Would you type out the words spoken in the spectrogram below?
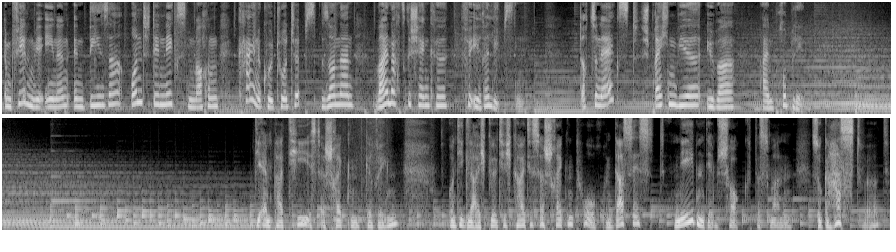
empfehlen wir Ihnen in dieser und den nächsten Wochen keine Kulturtipps, sondern Weihnachtsgeschenke für Ihre Liebsten. Doch zunächst sprechen wir über ein Problem. Die Empathie ist erschreckend gering und die Gleichgültigkeit ist erschreckend hoch. Und das ist neben dem Schock, dass man so gehasst wird,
